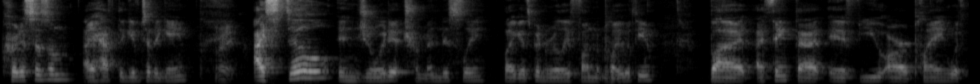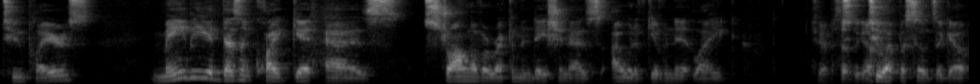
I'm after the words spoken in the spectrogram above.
criticism I have to give to the game. right. I still enjoyed it tremendously. Like it's been really fun to play mm-hmm. with you. But I think that if you are playing with two players, maybe it doesn't quite get as strong of a recommendation as I would have given it like Two episodes ago. two episodes ago.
